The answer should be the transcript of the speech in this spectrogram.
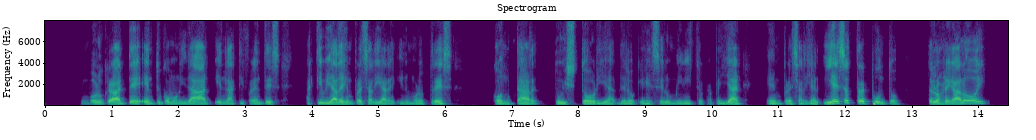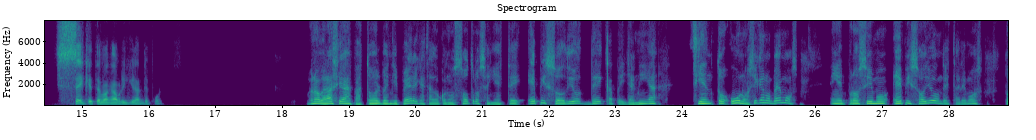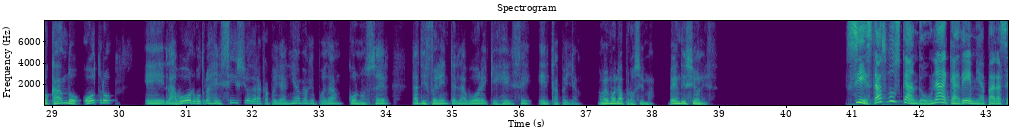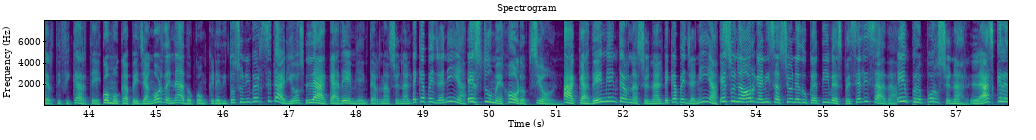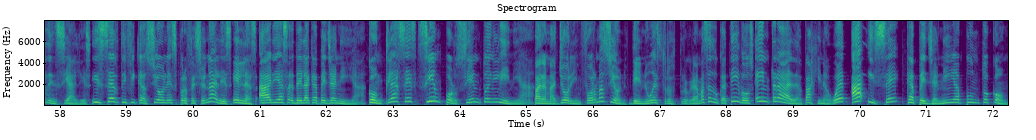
involucrarte en tu comunidad y en las diferentes actividades empresariales. Y número tres, contar tu historia de lo que es ser un ministro capellán empresarial. Y esos tres puntos te los regalo hoy, sé que te van a abrir grandes puertas. Bueno, gracias, Pastor Benji Pérez, que ha estado con nosotros en este episodio de Capellanía 101. Así que nos vemos en el próximo episodio donde estaremos tocando otro eh, labor, otro ejercicio de la capellanía para que puedan conocer las diferentes labores que ejerce el capellán. Nos vemos la próxima. Bendiciones. Si estás buscando una academia para certificarte como capellán ordenado con créditos universitarios, la Academia Internacional de Capellanía es tu mejor opción. Academia Internacional de Capellanía es una organización educativa especializada en proporcionar las credenciales y certificaciones profesionales en las áreas de la capellanía, con clases 100% en línea. Para mayor información de nuestros programas educativos, entra a la página web AIC capellanía.com.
